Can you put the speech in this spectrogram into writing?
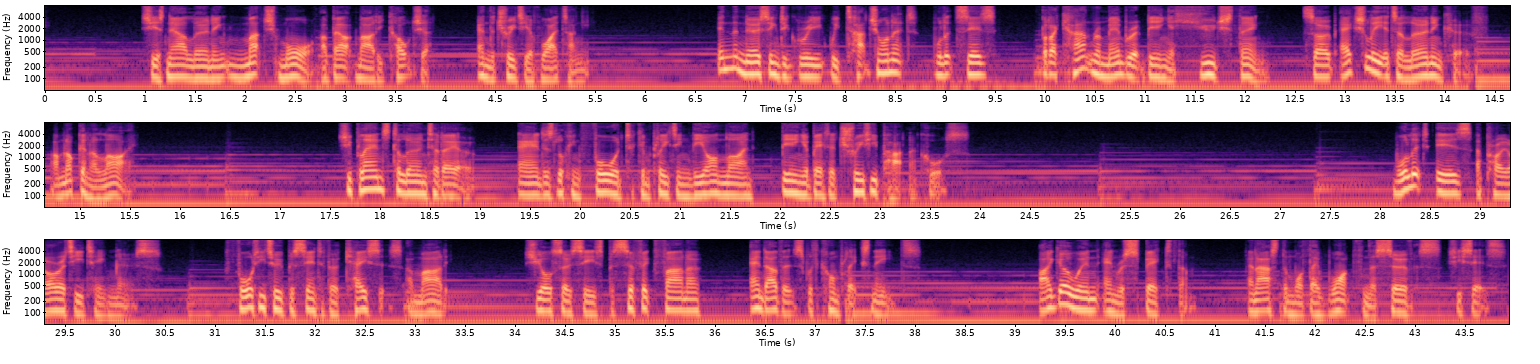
She is now learning much more about Māori culture and the Treaty of Waitangi. In the nursing degree, we touch on it, Woollett says, but I can't remember it being a huge thing so actually, it's a learning curve. I'm not going to lie. She plans to learn Te Reo and is looking forward to completing the online Being a Better Treaty Partner course. Woollett is a priority team nurse. 42% of her cases are Māori. She also sees Pacific whānau and others with complex needs. I go in and respect them and ask them what they want from the service, she says.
